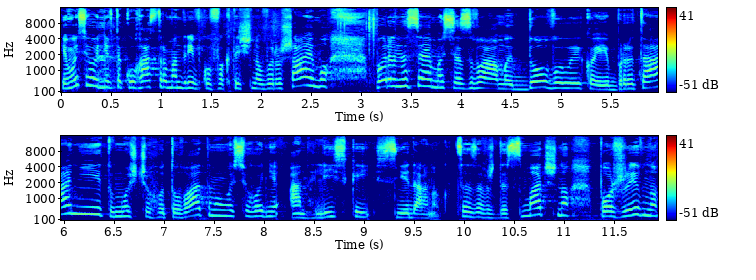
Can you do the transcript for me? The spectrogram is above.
І ми сьогодні в таку гастромандрівку фактично вирушаємо. Перенесемося з вами до Великої Британії, тому що готуватимемо сьогодні англійський сніданок. Це завжди смачно, поживно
